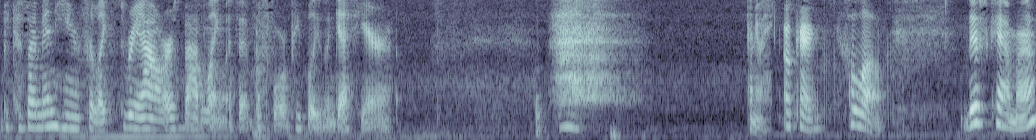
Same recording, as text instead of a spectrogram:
because I'm in here for like three hours battling with it before people even get here. anyway, okay, hello. This camera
